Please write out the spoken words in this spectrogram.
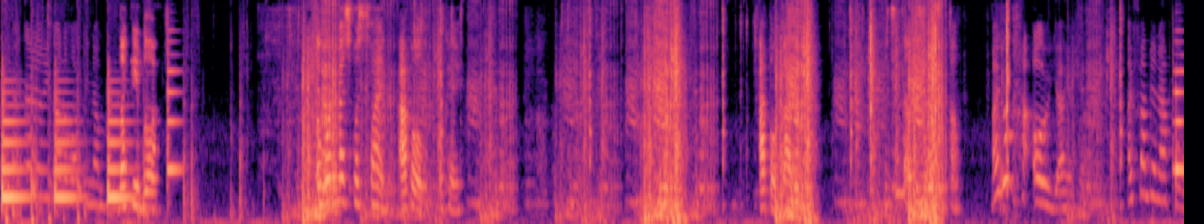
I really got a lucky number. Lucky block. Oh, what am I supposed to find? Apple. Okay. Apple, got it. What's in the other side? Oh. I don't have. Oh yeah, I have one. I found an apple.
